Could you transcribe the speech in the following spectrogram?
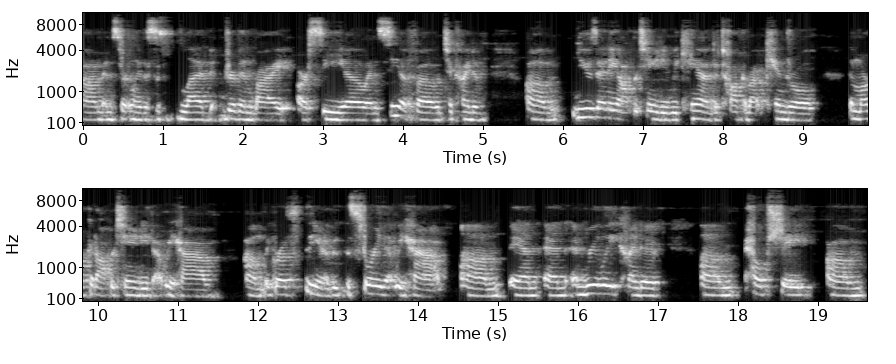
um, and certainly this is led, driven by our CEO and CFO to kind of um, use any opportunity we can to talk about Kyndryl, the market opportunity that we have, um, the growth, you know, the, the, story that we have, um, and and and really kind of um, help shape, um,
